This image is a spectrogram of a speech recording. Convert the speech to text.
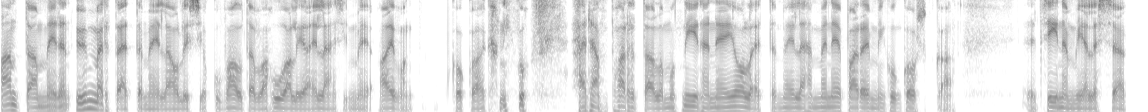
antaa meidän ymmärtää, että meillä olisi joku valtava huoli ja eläisimme aivan koko ajan niin kuin hädän partaalla, mutta niinhän ei ole, että meillähän menee paremmin kuin koskaan. Et siinä mielessä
